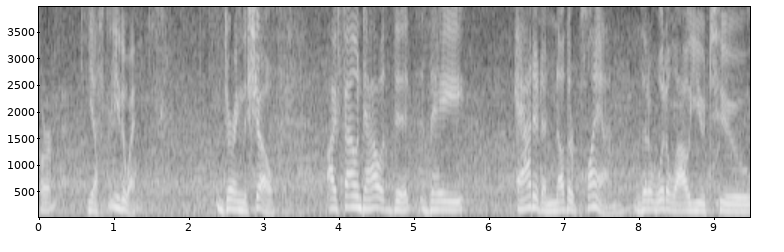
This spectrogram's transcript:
or yes, either way, during the show, I found out that they added another plan that it would allow you to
